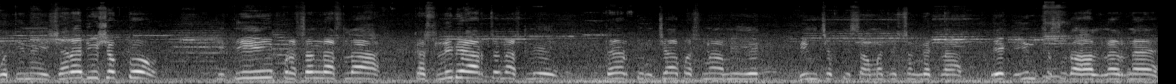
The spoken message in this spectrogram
वतीने इशारा देऊ शकतो कितीही प्रसंग असला कसली बी अडचण असली तर तुमच्यापासून आम्ही एक भीमशक्ती सामाजिक संघटना एक इंचसुद्धा हलणार नाही.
